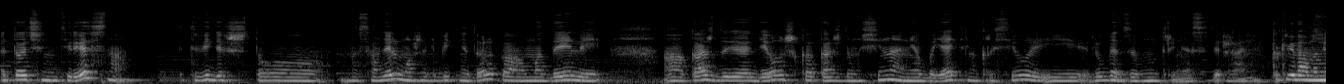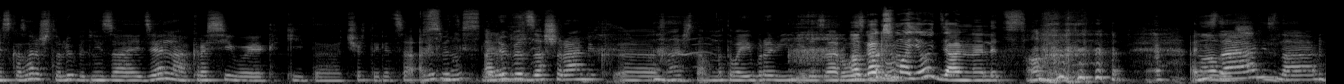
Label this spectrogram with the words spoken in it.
это очень интересно. И Ты видишь, что на самом деле можно любить не только моделей, а каждая девушка, каждый мужчина, они обаятельно, красивые и любят за внутреннее содержание. Как недавно мне сказали, что любят не за идеально красивые какие-то черты лица, а любят, а любят за шрамик, э, знаешь, там на твоей брови или за А розовую. как же мое идеальное лицо? А не знаю, не знаю.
